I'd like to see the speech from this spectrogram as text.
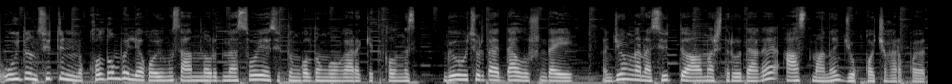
Уйдун сүтүн колдонбой эле коюңуз. Анын ордуна соя сүтүн колдонгонго аракет кылыңыз. Көп учурда дал ушундай жөн гана сүттү алмаштыруу дагы астманы жокко чыгарып коет.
